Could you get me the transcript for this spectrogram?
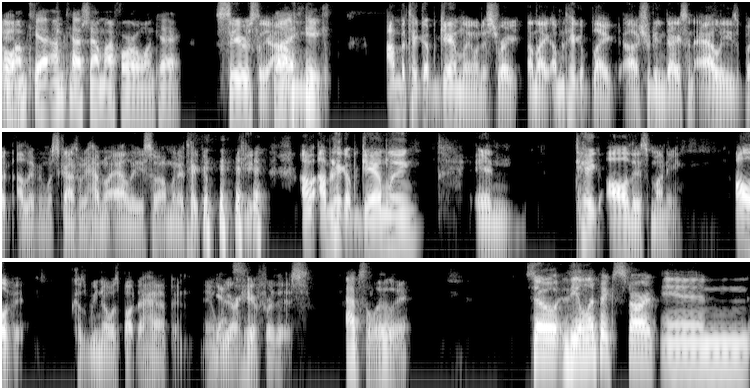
Oh, I'm ca- I'm cashing out my 401k. Seriously, like, I'm I'm gonna take up gambling on the straight. I'm like I'm gonna take up like uh, shooting dice in alleys, but I live in Wisconsin. We have no alleys, so I'm gonna take up. I'm, I'm gonna take up gambling and take all this money, all of it, because we know what's about to happen, and yes. we are here for this. Absolutely. So the Olympics start in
